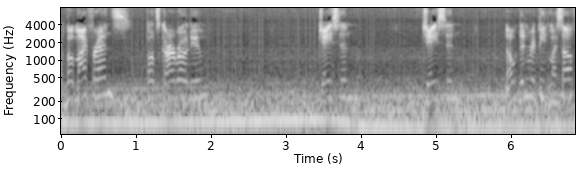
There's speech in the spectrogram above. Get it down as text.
about my friends, about Scarborough do. Jason, Jason, no, didn't repeat myself.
